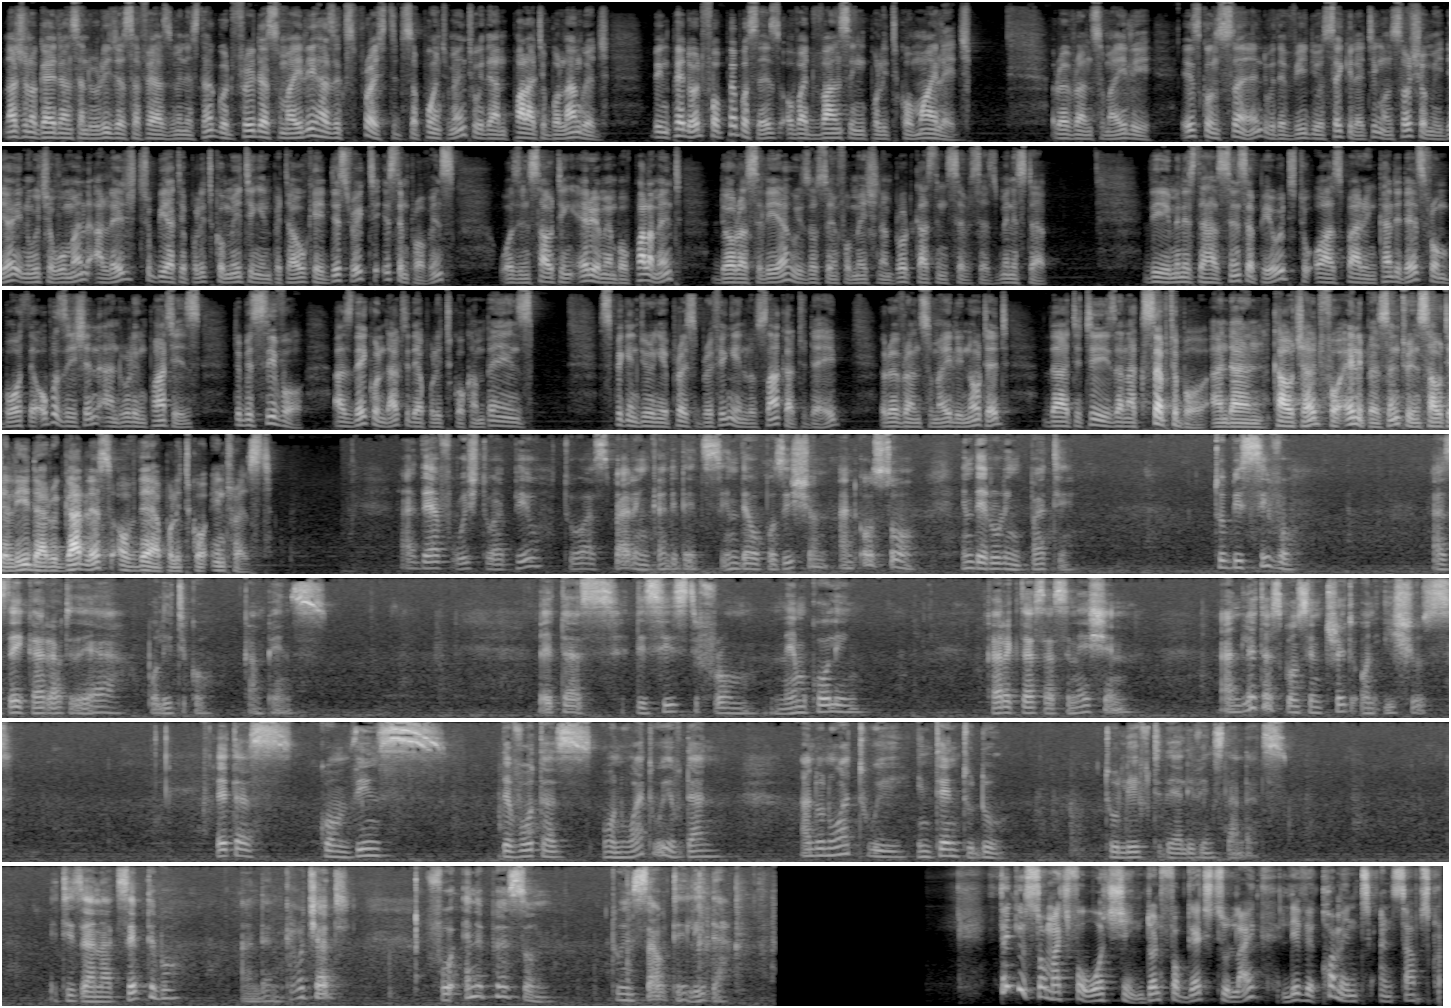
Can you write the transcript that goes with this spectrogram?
National Guidance and Religious Affairs Minister Godfridah Sumaili has expressed disappointment with the unpalatable language being peddled for purposes of advancing political mileage. Reverend Sumaili is concerned with a video circulating on social media in which a woman alleged to be at a political meeting in Petauke District, Eastern Province, was insulting area member of parliament Dora Siliya, who is also Information and Broadcasting Services Minister. The minister has since appealed to all aspiring candidates from both the opposition and ruling parties to be civil as they conduct their political campaigns. Speaking during a press briefing in Lusaka today, Reverend Sumaili noted that it is unacceptable and uncultured for any person to insult a leader regardless of their political interest. I therefore wish to appeal to aspiring candidates in the opposition and also in the ruling party to be civil as they carry out their political campaigns. Let us desist from name calling, character assassination, and let us concentrate on issues. Let us convince the voters on what we have done and on what we intend to do to lift their living standards. It is unacceptable and uncultured for any person to insult a leader. Thank you so much for watching. Don't forget to like, leave a comment, and subscribe.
